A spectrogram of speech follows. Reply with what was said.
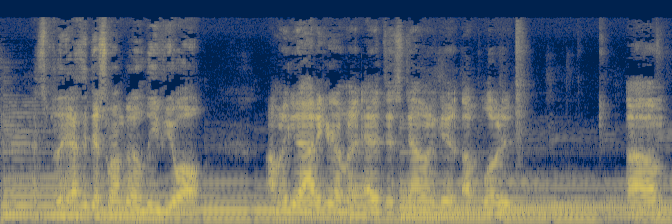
that's. I think that's where I'm going to leave you all. I'm going to get out of here. I'm going to edit this down and get it uploaded. Um,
